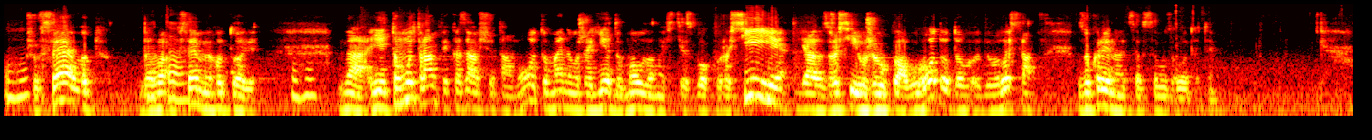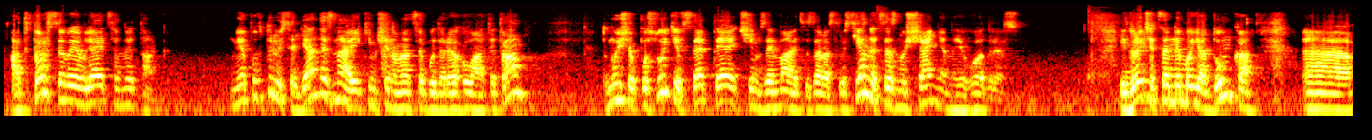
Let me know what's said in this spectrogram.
Угу. що все, от дава- все ми готові. Угу. Да, і тому Трамп і казав, що там от у мене вже є домовленості з боку Росії. Я з Росії вже уклав угоду, довелося з Україною це все узгодити. А тепер все виявляється не так. Ну, я повторюся, я не знаю, яким чином на це буде реагувати Трамп, тому що по суті все те, чим займаються зараз росіяни, це знущання на його адресу. І, до речі, це не моя думка. Е,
